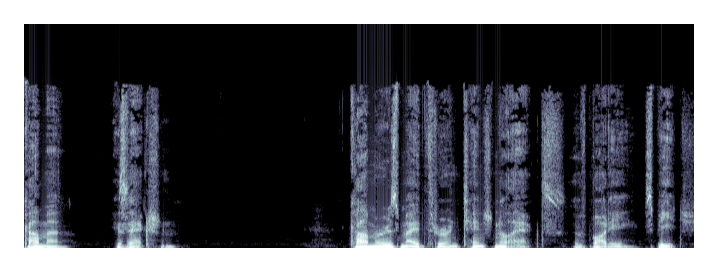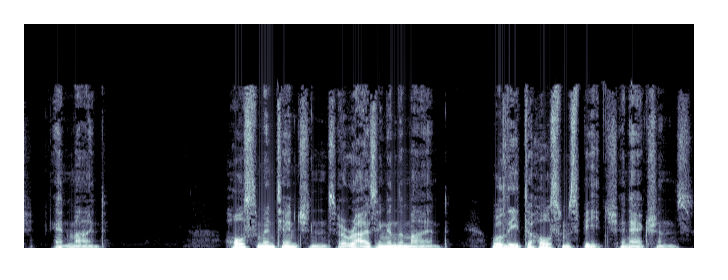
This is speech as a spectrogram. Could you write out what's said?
Karma is action. Karma is made through intentional acts of body, speech, and mind. Wholesome intentions arising in the mind will lead to wholesome speech and actions,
